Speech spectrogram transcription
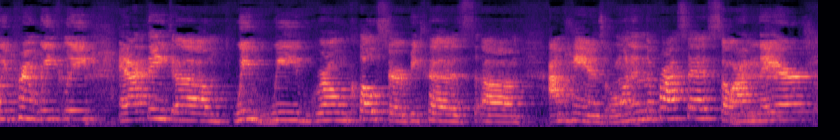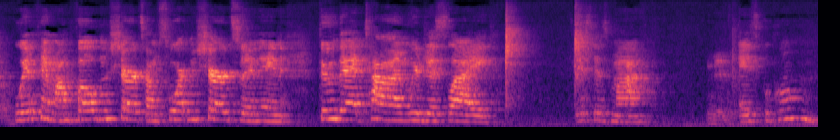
we print weekly, and I think um, we we've grown closer because um, I'm hands on in the process. So I'm there with him. I'm folding shirts, I'm sorting shirts, and, and through that time we're just like, this is my Yeah. ace cocoon.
